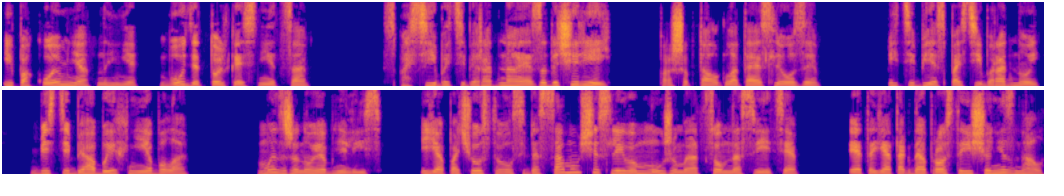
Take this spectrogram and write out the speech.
и покой мне отныне будет только сниться. «Спасибо тебе, родная, за дочерей!» — прошептал, глотая слезы. «И тебе спасибо, родной, без тебя бы их не было». Мы с женой обнялись, и я почувствовал себя самым счастливым мужем и отцом на свете. Это я тогда просто еще не знал,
